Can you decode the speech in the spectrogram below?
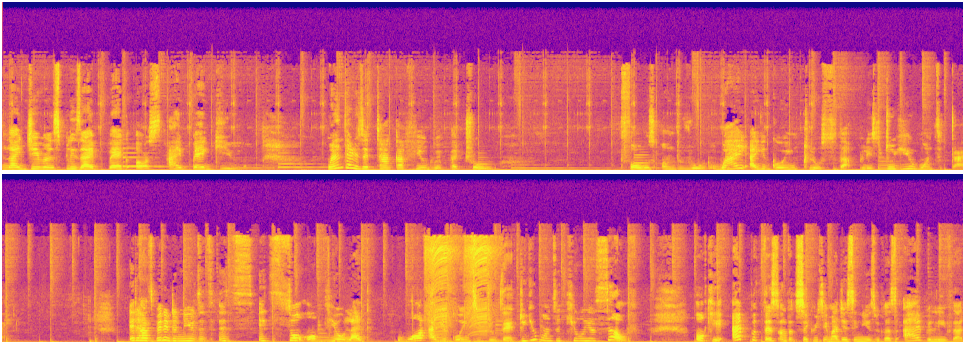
Nigerians, please, I beg us, I beg you. When there is a tanker filled with petrol, falls on the road, why are you going close to that place? Do you want to die? it has been in the news. It's it's it's so obvious. Like, what are you going to do there? Do you want to kill yourself? Okay, I put this on the security emergency news because I believe that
